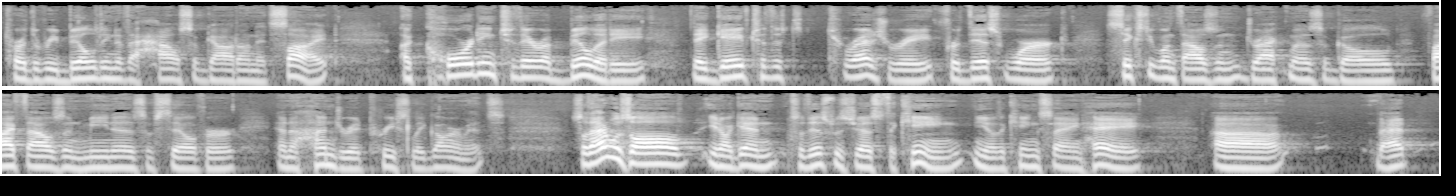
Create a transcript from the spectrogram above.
toward the rebuilding of the house of God on its site. According to their ability, they gave to the treasury for this work 61,000 drachmas of gold, 5,000 minas of silver, and 100 priestly garments. So that was all, you know, again, so this was just the king, you know, the king saying, hey, uh, that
